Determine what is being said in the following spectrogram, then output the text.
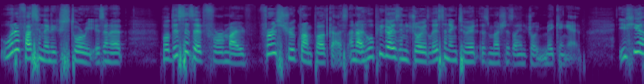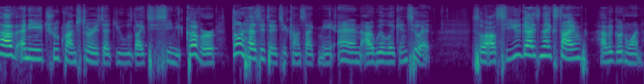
What a fascinating story, isn't it? Well, this is it for my first True Crime podcast, and I hope you guys enjoyed listening to it as much as I enjoyed making it. If you have any true crime stories that you would like to see me cover, don't hesitate to contact me and I will look into it. So I'll see you guys next time. Have a good one.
